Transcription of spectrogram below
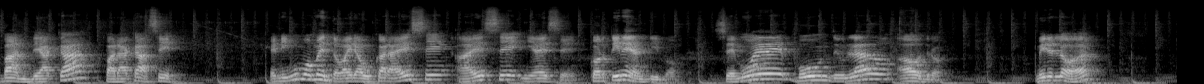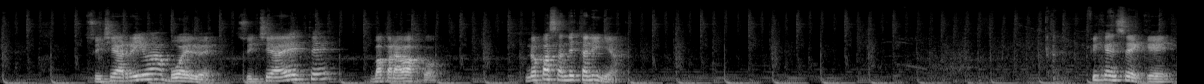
Van de acá para acá, sí. En ningún momento va a ir a buscar a ese, a ese ni a ese. Cortinea el tipo. Se mueve, boom, de un lado a otro. Mírenlo, ¿eh? Switchea arriba, vuelve. Switchea este, va para abajo. No pasan de esta línea. Fíjense que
